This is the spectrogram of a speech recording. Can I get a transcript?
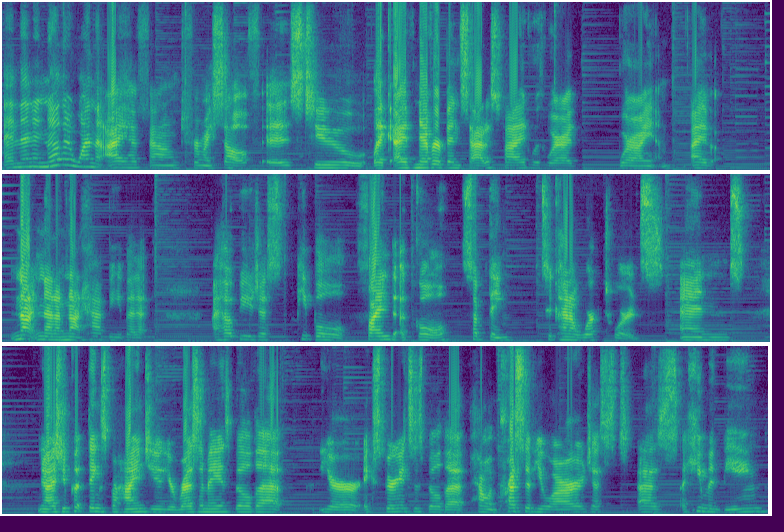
And then another one that I have found for myself is to like I've never been satisfied with where I where I am. I've not that I'm not happy, but I hope you just people find a goal, something to kind of work towards. And you know, as you put things behind you, your resumes build up, your experiences build up, how impressive you are just as a human being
